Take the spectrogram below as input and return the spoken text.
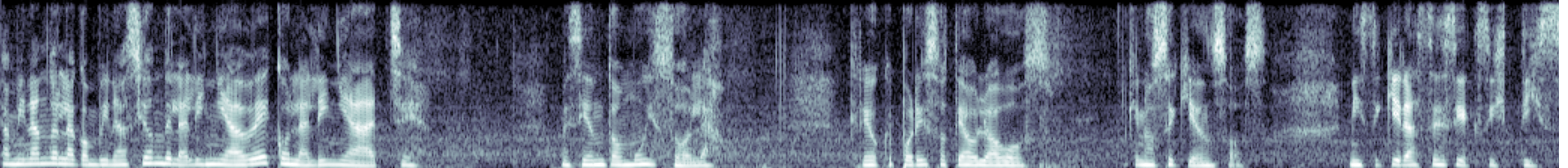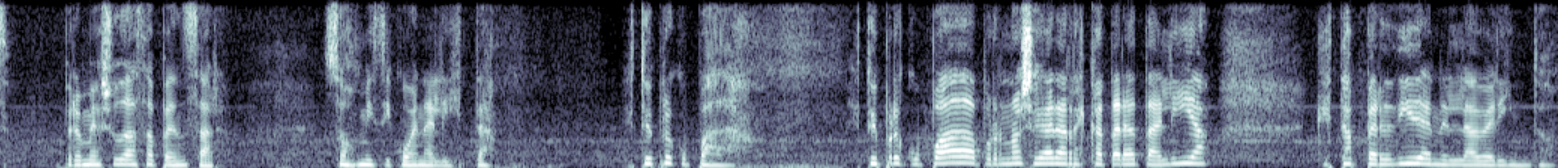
caminando en la combinación de la línea B con la línea H. Me siento muy sola. Creo que por eso te hablo a vos, que no sé quién sos, ni siquiera sé si existís, pero me ayudas a pensar. Sos mi psicoanalista. Estoy preocupada. Estoy preocupada por no llegar a rescatar a Talía, que está perdida en el laberinto,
